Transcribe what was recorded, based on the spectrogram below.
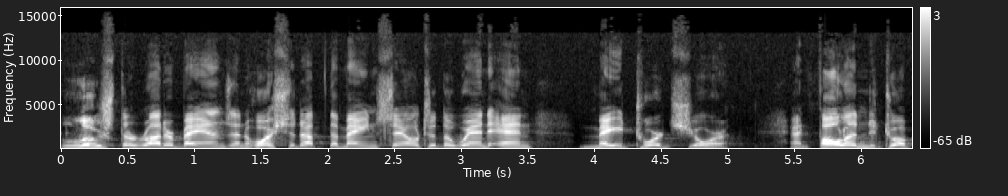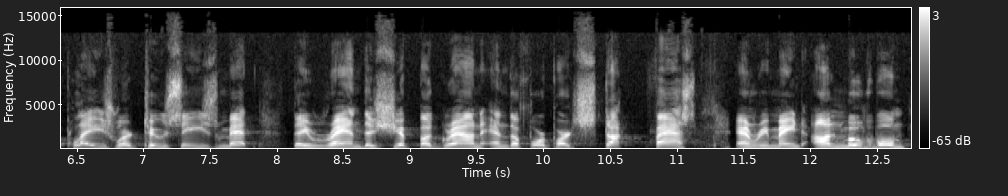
loosed the rudder bands, and hoisted up the mainsail to the wind, and made toward shore. And falling into a place where two seas met, they ran the ship aground, and the forepart stuck fast and remained unmovable,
